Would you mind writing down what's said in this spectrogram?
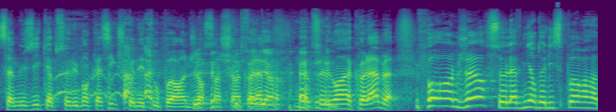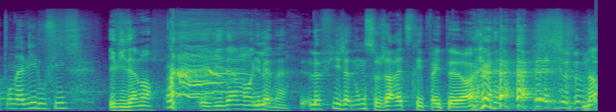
Sa musique absolument classique. Je connais tout Power Rangers. hein, je suis incollable. Absolument incollable. Power Rangers, l'avenir de l'e-sport, à ton avis, Luffy? Évidemment. Évidemment, Ken. Luffy, j'annonce, j'arrête Street Fighter. Non,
